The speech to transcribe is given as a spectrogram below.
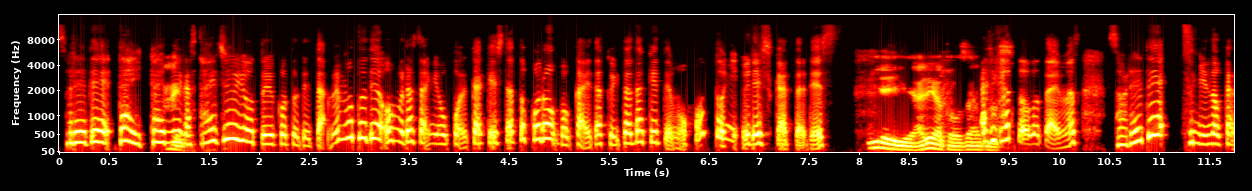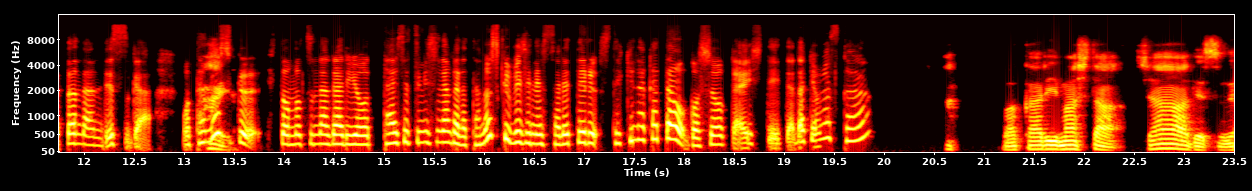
それで第1回目が最重要ということで、ダメ元で大村さんにお声かけしたところご快諾いただけても本当に嬉しかったです。いえいえ、ありがとうございます。ありがとうございます。それで次の方なんですが、もう楽しく人のつながりを大切にしながら楽しくビジネスされている素敵な方をご紹介していただけますか？わかりました。じゃあですね、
